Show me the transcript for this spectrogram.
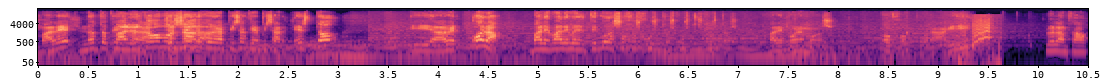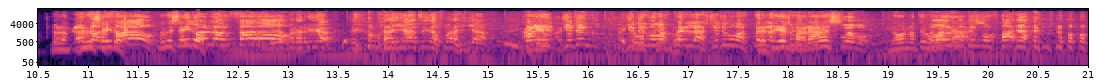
¿vale? No toquéis Vale, no nada. tocamos Yo sé lo nada. que voy a pisar, que voy a pisar esto. Y a ver. ¡Hola! Vale, vale, vale. Tengo los ojos justos, justos, justos. Vale, ponemos. Ojo por ahí. Lo he lanzado. Lo he ¡Lo, lanzado. lo ¿Dónde se ha ido? lanzado! ¿Dónde se ha ¡Lo ido? has Se ha ido lanzado! para arriba, se ha ido para allá, se ha ido para allá. Vale, que- yo tengo, yo tengo más perlas, yo tengo más perlas. ¿Tienes varas? No, no tengo no, varas. No, tengo varas, no.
